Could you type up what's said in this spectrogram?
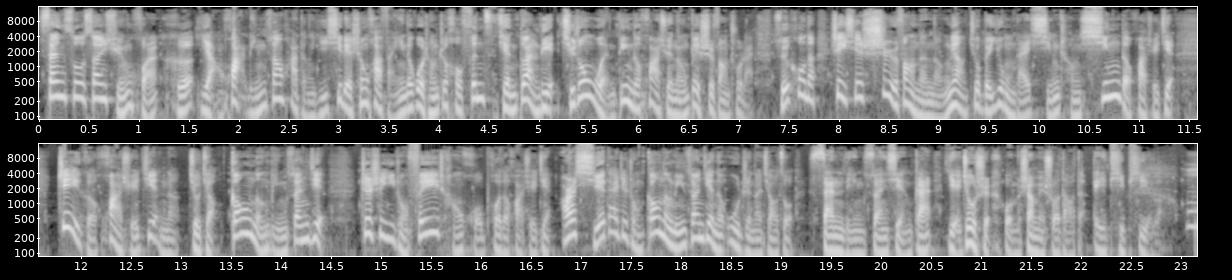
三羧酸循环和氧化磷酸化等一系列生化反应的过程之后，分子键断裂，其中稳定的化学能被释放出来。随后呢，这些释放的能量就被用来形成新的化学键，这个化学键呢就叫高能磷酸键。这是一种非常活泼的化学键，而携带这种高能磷酸键的物质呢叫做三磷酸腺苷，也就是我们上面说到的 ATP 了。哇，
